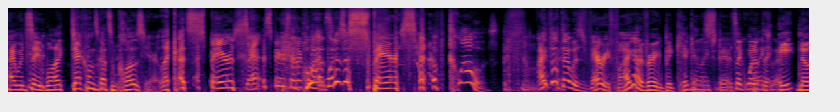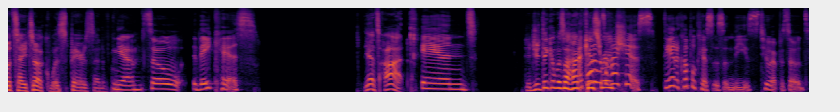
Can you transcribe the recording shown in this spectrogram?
I would say, well, like Declan's got some clothes here, like a spare set. A spare set of What- clothes. what is a spare set of clothes? Oh, I thought that was very fun. I got a very big kick You out of spare. that? It's like You one of the that? eight notes I took was spare set of clothes. Yeah. So they kiss, Yeah, it's hot. and Did you think it was a hot I thought kiss, it was a hot kiss. They had a couple kisses in these two episodes.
